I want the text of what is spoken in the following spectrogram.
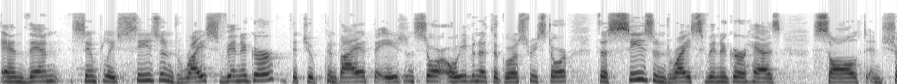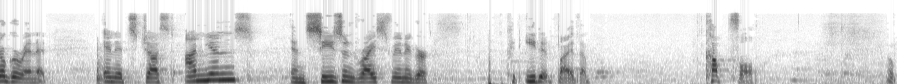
and then simply seasoned rice vinegar that you can buy at the Asian store or even at the grocery store. The seasoned rice vinegar has salt and sugar in it, and it's just onions and seasoned rice vinegar. You could eat it by the cupful. Oh,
